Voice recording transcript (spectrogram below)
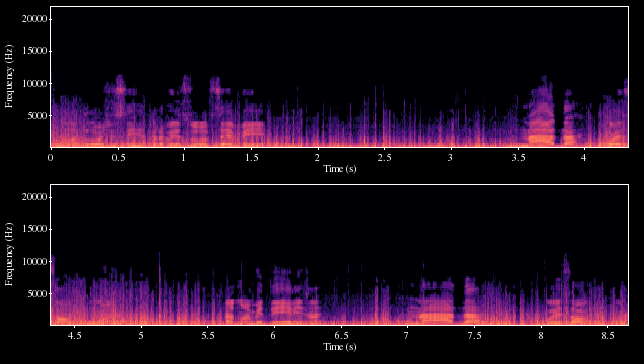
Eu ando hoje sem retrovisor, você vê. Nada, coisa alguma. É o nome deles, né? Nada, coisa alguma.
